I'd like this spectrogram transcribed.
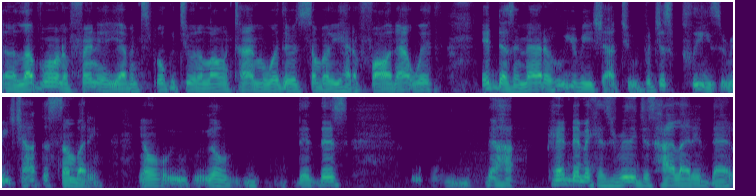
a loved one, a friend that you haven't spoken to in a long time, whether it's somebody you had a falling out with. It doesn't matter who you reach out to, but just please reach out to somebody. You know, you know, this the pandemic has really just highlighted that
